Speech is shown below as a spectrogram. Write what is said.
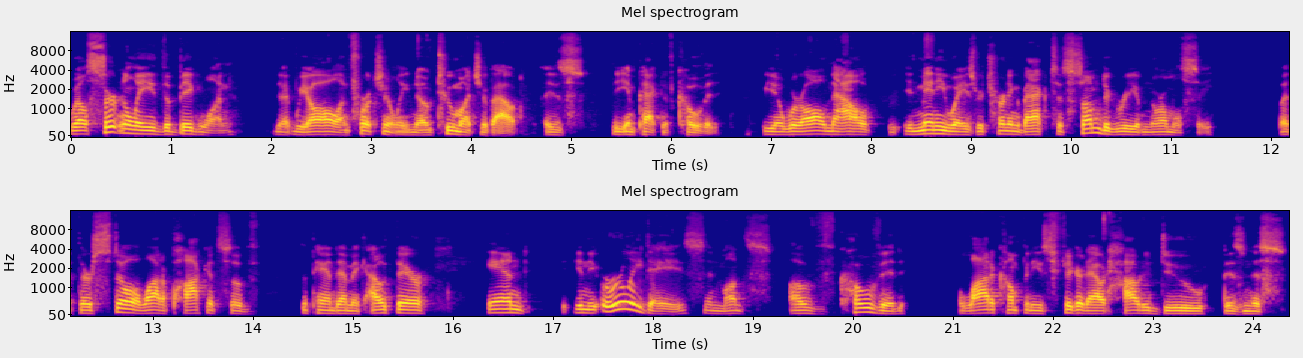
Well, certainly the big one that we all unfortunately know too much about is the impact of COVID. You know, we're all now in many ways returning back to some degree of normalcy, but there's still a lot of pockets of the pandemic out there. And in the early days and months of COVID, a lot of companies figured out how to do business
